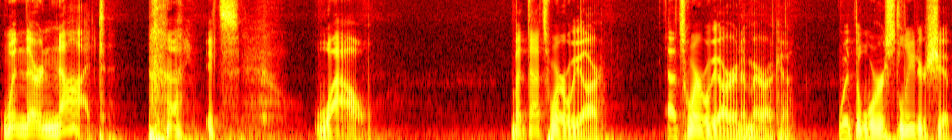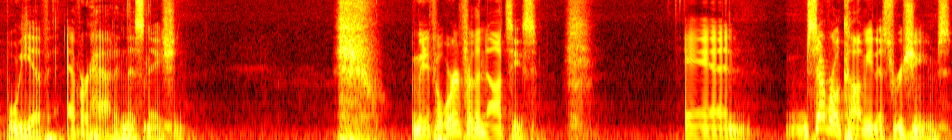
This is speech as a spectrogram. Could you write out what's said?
when they're not. it's wow. But that's where we are. That's where we are in America with the worst leadership we have ever had in this nation. Phew. I mean, if it weren't for the Nazis and several communist regimes,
